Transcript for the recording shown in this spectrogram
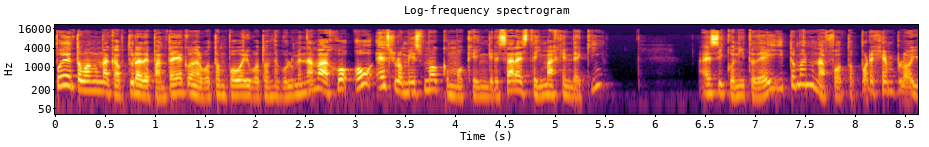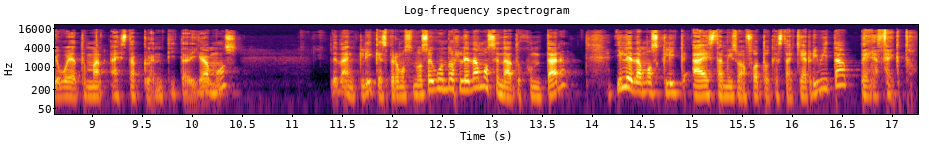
pueden tomar una captura de pantalla con el botón power y botón de volumen abajo, o es lo mismo como que ingresar a esta imagen de aquí, a ese iconito de ahí, y tomar una foto, por ejemplo, yo voy a tomar a esta plantita, digamos, le dan clic, esperamos unos segundos, le damos en adjuntar y le damos clic a esta misma foto que está aquí arribita. Perfecto.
